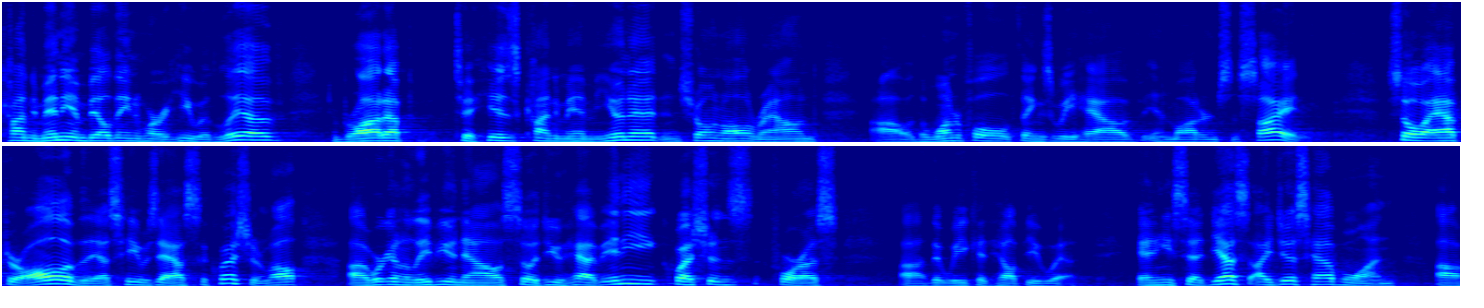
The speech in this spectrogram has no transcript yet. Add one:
condominium building where he would live, brought up to his condominium unit, and shown all around uh, the wonderful things we have in modern society. So after all of this, he was asked the question, well, uh, we're going to leave you now, so do you have any questions for us uh, that we could help you with? And he said, yes, I just have one uh,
